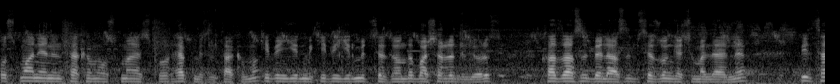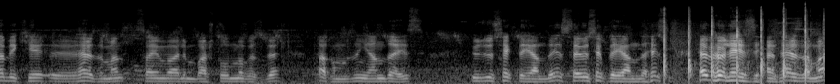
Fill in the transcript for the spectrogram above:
Osmaniye'nin takımı Osmaniye Spor hepimizin takımı. 2022-2023 sezonunda başarılı diliyoruz. Kazasız belasız bir sezon geçirmelerini. Biz tabii ki e, her zaman Sayın Valim başta olmak üzere takımımızın yanındayız. Üzülsek de yanındayız, sevinsek de yanındayız. Hep öyleyiz yani her zaman.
